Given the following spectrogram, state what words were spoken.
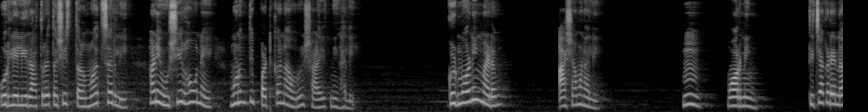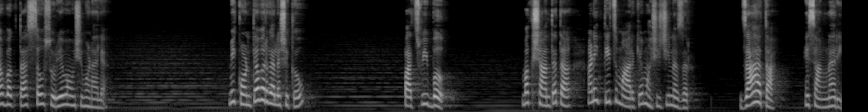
उरलेली रात्र तशीच तळमळत सरली आणि उशीर होऊ नये म्हणून ती पटकन आवरून शाळेत निघाली. गुड मॉर्निंग मॅडम आशा म्हणाली. मॉर्निंग तिच्याकडे न बघता सौ सूर्यवंशी म्हणाल्या मी कोणत्या वर्गाला शिकवू? पाचवी ब. मग शांतता आणि तीच मारक्या म्हशीची नजर. जा आता हे सांगणारी.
